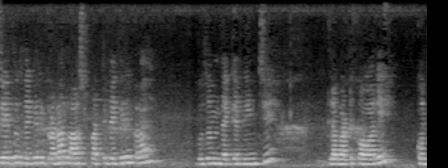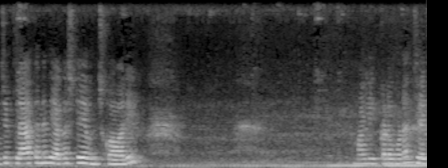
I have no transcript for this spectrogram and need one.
చేతుల దగ్గర ఇక్కడ లాస్ట్ పట్టి దగ్గర ఇక్కడ భుజం దగ్గర నుంచి ఇట్లా పట్టుకోవాలి. కొంచెం క్లాత్ అనేది ఎగస్టే ఉంచుకోవాలి. మళ్ళీ ఇక్కడ కూడా చేతి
